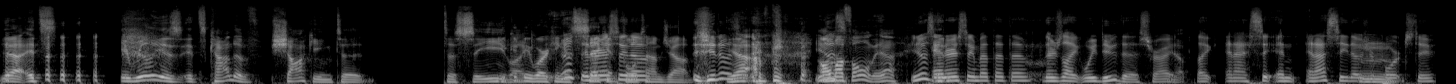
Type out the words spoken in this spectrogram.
Yeah, it's- It really is. It's kind of shocking to to see. You could like, be working You know a second full time job. You know, Yeah, I'm, you know on my phone. Yeah, You know what's And- interesting about that though? There's like we do this right, Yep. like, and I see and and I see those Mm. reports too,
